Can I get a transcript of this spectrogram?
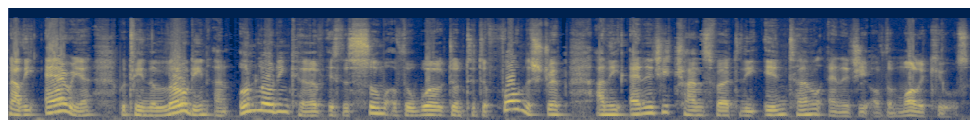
Now the area between the loading and unloading curve is the sum of the work done to deform the strip and the energy transferred to the internal energy of the molecules.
